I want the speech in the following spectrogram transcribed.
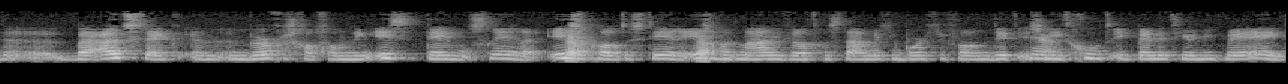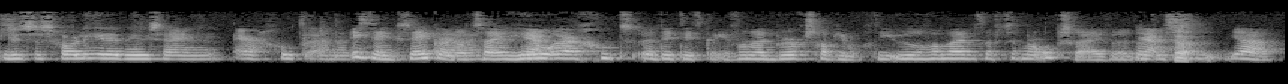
De, bij uitstek een, een burgerschapshandeling is demonstreren, is protesteren, is op het Malieveld gaan staan met je bordje van dit is niet goed, ik ben het hier niet mee eens. Dus de scholieren nu zijn erg goed aan het... Ik denk zeker uh, dat zij heel erg goed, uh, dit, dit kun je vanuit burgerschap, je mag die uren van mij betreft zeg maar opschrijven. Dat is, ja.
